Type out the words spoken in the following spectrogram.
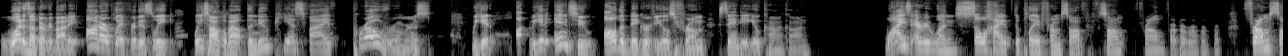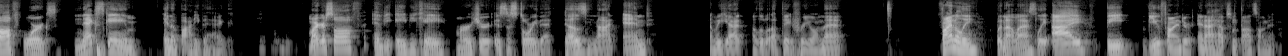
What is up, everybody? On our play for this week, we talk about the new PS5 Pro rumors. We get uh, we get into all the big reveals from San Diego Comic Con. Why is everyone so hyped to play from soft from from from Softworks next game in a body bag? Microsoft and the ABK merger is the story that does not end, and we got a little update for you on that. Finally, but not lastly, I beat Viewfinder, and I have some thoughts on it.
